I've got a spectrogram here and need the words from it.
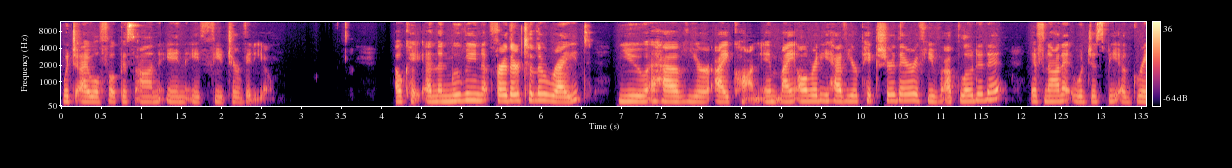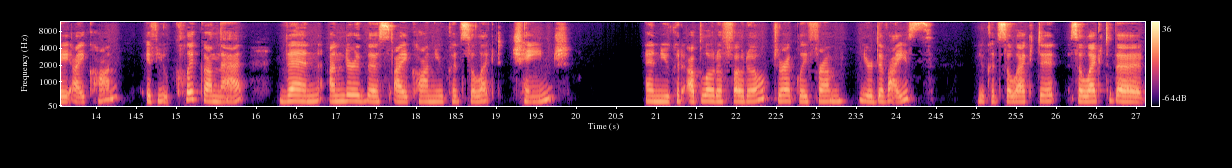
which I will focus on in a future video. Okay, and then moving further to the right, you have your icon. It might already have your picture there if you've uploaded it. If not, it would just be a gray icon. If you click on that, then under this icon, you could select change and you could upload a photo directly from your device. You could select it, select the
